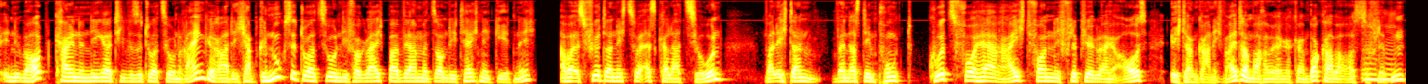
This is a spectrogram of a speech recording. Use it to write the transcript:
in überhaupt keine negative Situation reingerate. Ich habe genug Situationen, die vergleichbar wären mit so um die Technik geht nicht. Aber es führt dann nicht zur Eskalation, weil ich dann, wenn das den Punkt kurz vorher erreicht von, ich flippe hier gleich aus, ich dann gar nicht weitermache, weil ich gar keinen Bock habe auszuflippen.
